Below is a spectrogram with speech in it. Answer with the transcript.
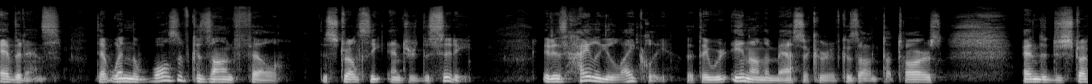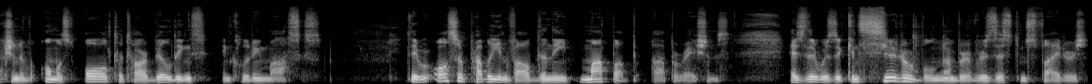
evidence that when the walls of Kazan fell, the Streltsy entered the city, it is highly likely that they were in on the massacre of Kazan Tatars and the destruction of almost all Tatar buildings, including mosques. They were also probably involved in the mop up operations, as there was a considerable number of resistance fighters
